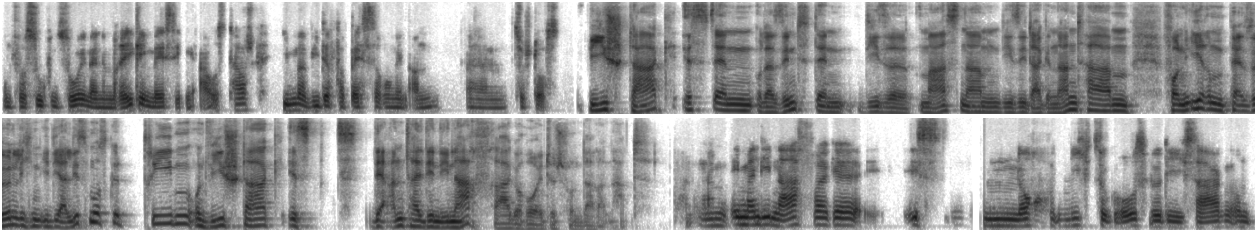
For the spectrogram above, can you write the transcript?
und versuchen so in einem regelmäßigen Austausch immer wieder Verbesserungen an, ähm, zu stoßen. Wie stark ist denn oder sind denn diese Maßnahmen, die Sie da genannt haben, von Ihrem persönlichen Idealismus getrieben und wie stark ist der Anteil, den die Nachfrage heute schon daran hat? Ich meine, die Nachfrage ist noch nicht so groß, würde ich sagen, und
